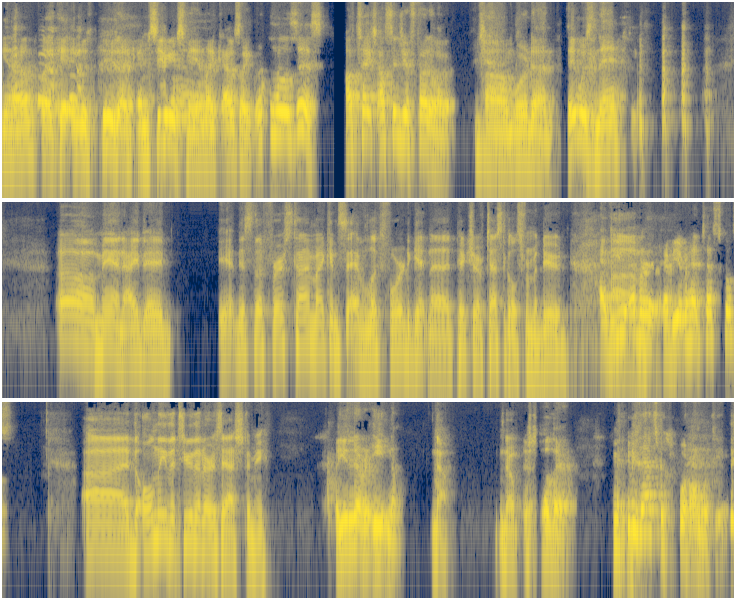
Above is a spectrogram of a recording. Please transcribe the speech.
You know, like it, it was. Dude, like I'm serious, man. Like I was like, what the hell is this? I'll text. I'll send you a photo of it. Um, we're done. It was nasty. Oh man, I did. Yeah, this is the first time I can say I've looked forward to getting a picture of testicles from a dude. Have you Um, ever have you ever had testicles? Uh, the only the two that are attached to me. But you've never eaten them. No, nope. They're still there. Maybe that's what's wrong with you.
